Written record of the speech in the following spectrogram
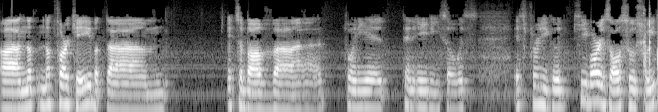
uh, not not 4K but um, it's above uh, 28 1080 so it's it's pretty good keyboard is also sweet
